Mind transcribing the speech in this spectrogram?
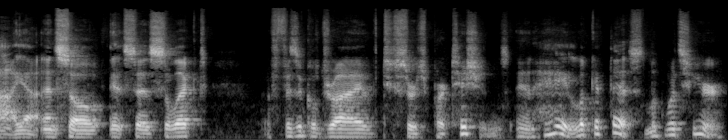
Ah, yeah. And so it says select a physical drive to search partitions. And hey, look at this. Look what's here.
